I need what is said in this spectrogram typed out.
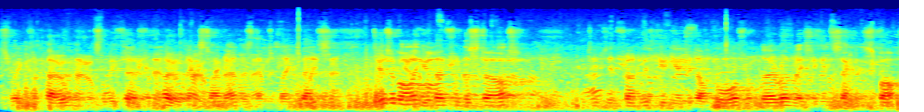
swing for home, this will be third from home next time round, as next playing fence. Joseph Boy, who led from the start, In front with Junior Jadon Moore from Lerma racing in second spot.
